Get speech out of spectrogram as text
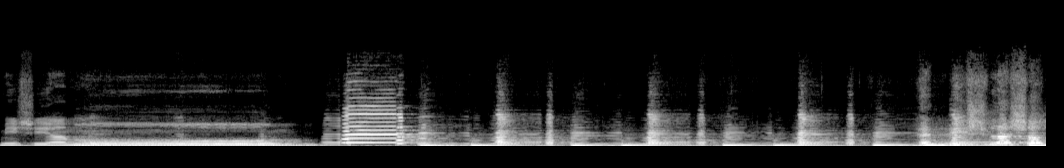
משעמום. הן בשלשות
